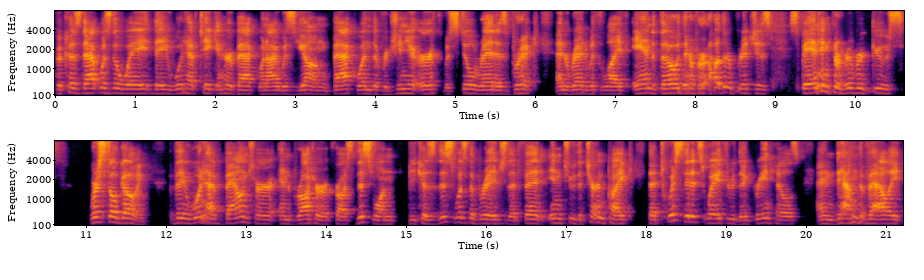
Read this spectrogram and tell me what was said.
because that was the way they would have taken her back when I was young, back when the Virginia earth was still red as brick and red with life. And though there were other bridges spanning the river Goose, we're still going they would have bound her and brought her across this one because this was the bridge that fed into the turnpike that twisted its way through the green hills and down the valley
